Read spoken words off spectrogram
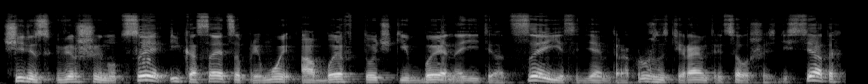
через вершину С и касается прямой АБ в точке Б. Найдите АС, если диаметр окружности равен 3,6,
